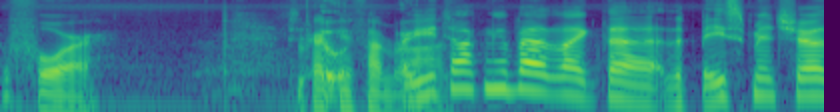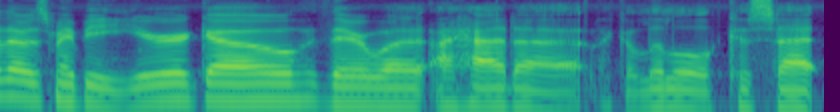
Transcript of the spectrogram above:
before. Correct me if I'm wrong. Are you talking about like the the basement show that was maybe a year ago? There was I had a like a little cassette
